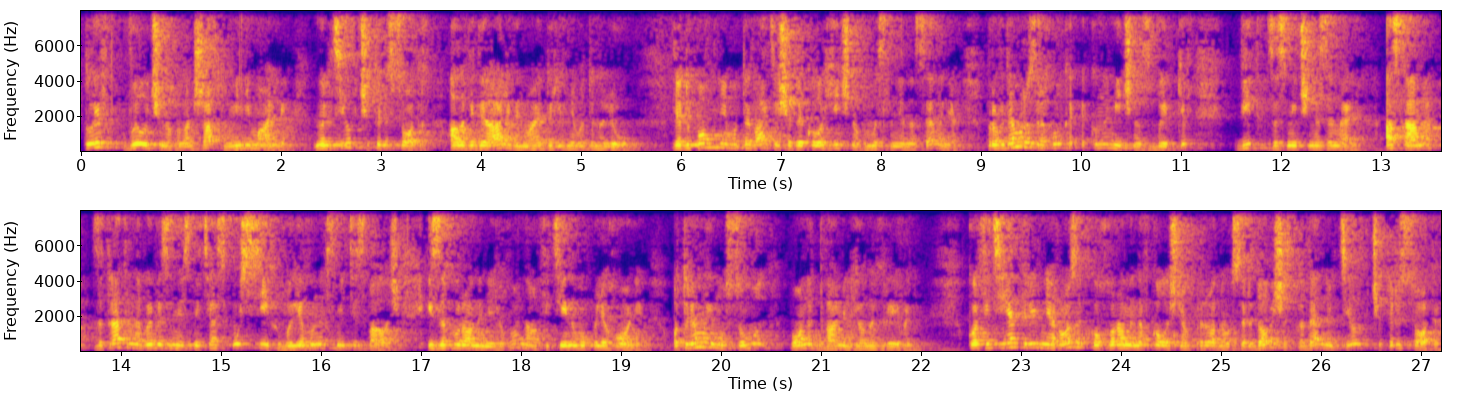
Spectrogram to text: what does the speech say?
Вплив вилученого ландшафту мінімальний 0,4, але в ідеалі він має дорівнювати нулю. Для доповнення мотивації щодо екологічного мислення населення проведемо розрахунки економічних збитків від засмічення земель, а саме затрати на вивезення сміття з усіх виявлених сміттєзвалищ і захоронення його на офіційному полігоні. Отримаємо суму понад 2 мільйони гривень. Коефіцієнт рівня розвитку охорони навколишнього природного середовища складає 0,4.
